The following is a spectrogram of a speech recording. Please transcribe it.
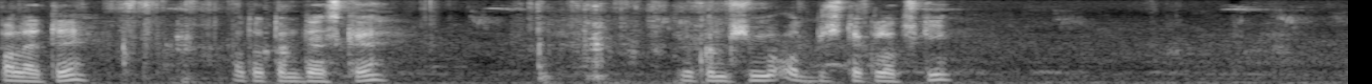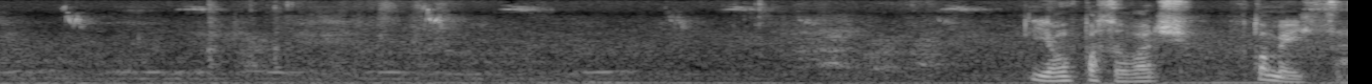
palety. Oto tą deskę. Tylko musimy odbić te klocki. I ją wpasować w to miejsce.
